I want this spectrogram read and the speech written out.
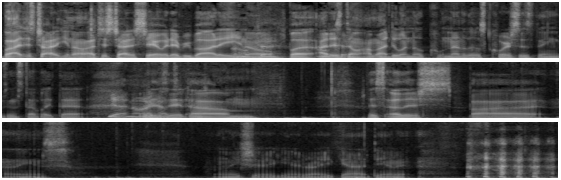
but I just try to, you know, I just try to share with everybody, you know. Okay. But I just don't. I'm not doing no none of those courses things and stuff like that. Yeah, no, What I got it? dude. Um, this other spot. I think it's. Let me make sure I get it right. God damn it.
